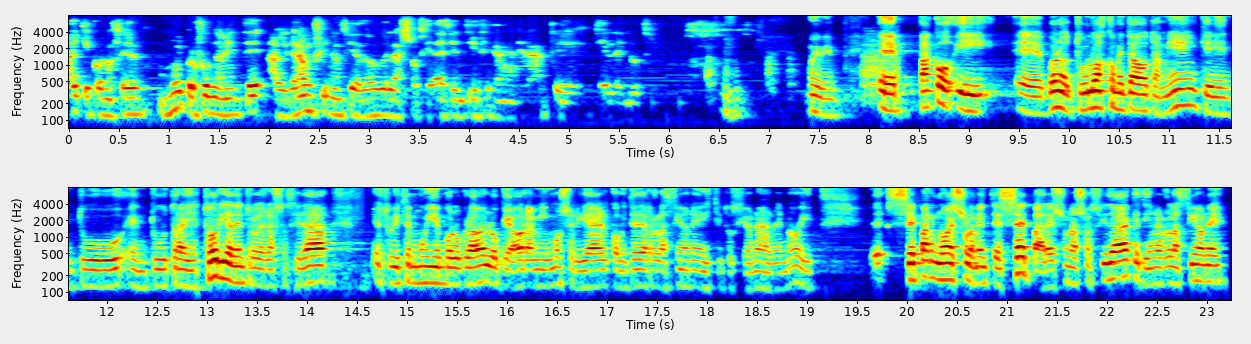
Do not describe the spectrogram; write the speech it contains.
hay que conocer muy profundamente al gran financiador de las sociedades científicas en general, que, es la industria. Muy bien. Eh, Paco, y eh, bueno, tú lo has comentado también, que en tu, en tu trayectoria dentro de la sociedad estuviste muy involucrado en lo que ahora mismo sería el Comité de Relaciones Institucionales, ¿no? Y eh, SEPAR no es solamente SEPAR, es una sociedad que tiene relaciones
